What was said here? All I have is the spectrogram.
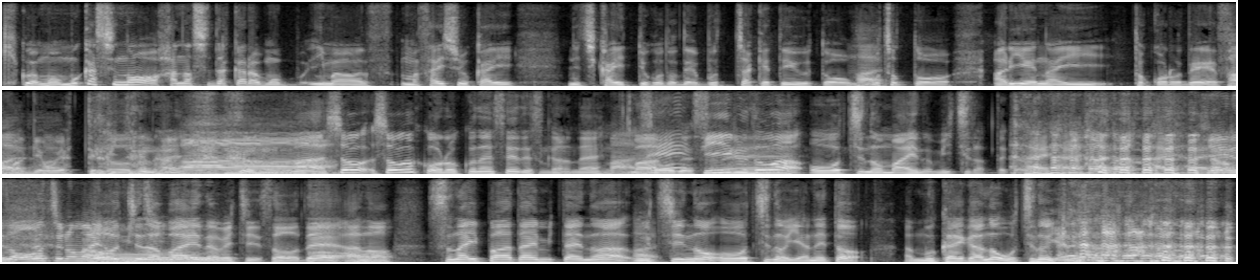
きくはもう昔の話だからもう今は、まあ、最終回に近いっていうことでぶっちゃけて言うと、もうちょっとありえないところでサバゲをやってるみたいな、はい。はい まあ小小学校6年生ですからね、うん。まあまあそうフですね。ィールドはお家の前の道だったから、はいはいはいはい。フィールドお家の前のお家の前の道。そう。であのスナイパー台みたいのははい。うちのお家の屋根とあ向かい側のお家の屋根だ。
